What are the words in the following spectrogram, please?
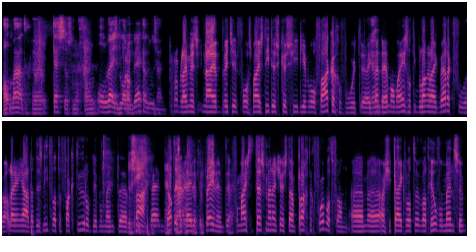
handmatige testers nog gewoon onwijs belangrijk werk aan het doen zijn. Het probleem is, nou ja, weet je, volgens mij is die discussie, die hebben we al vaker gevoerd. Uh, ik ben het er helemaal mee eens dat die belangrijk werk voeren. Alleen ja, dat is niet wat de factuur op dit moment uh, vraagt. En dat is het hele vervelend. Ja. Voor mij is de testmanager daar een prachtig voorbeeld van. Um, uh, als je kijkt wat, wat heel veel mensen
